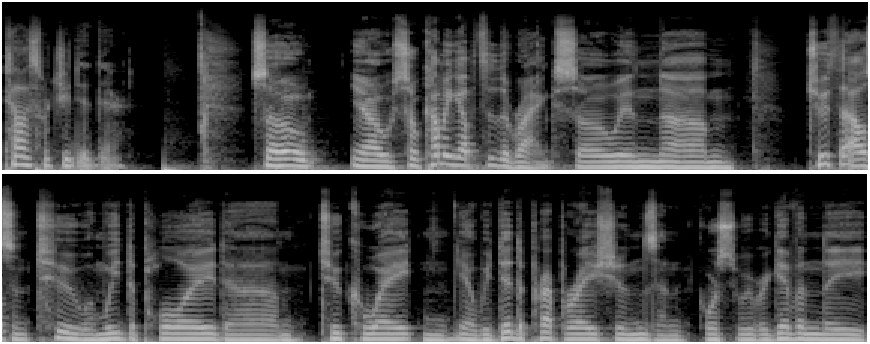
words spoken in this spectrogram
tell us what you did there. So you know, so coming up through the ranks. So in um, 2002, when we deployed um, to Kuwait, and you know, we did the preparations, and of course, we were given the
